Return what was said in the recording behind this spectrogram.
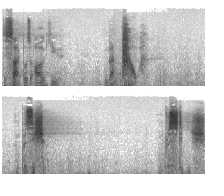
disciples argue about power and position and prestige.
